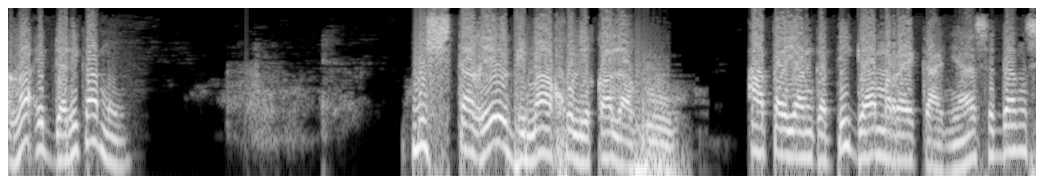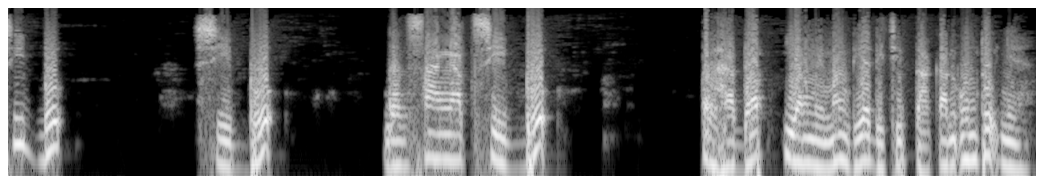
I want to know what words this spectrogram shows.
Gaib dari kamu. Mustaghil bima khuliqalahu. Atau yang ketiga, merekanya sedang sibuk. Sibuk dan sangat sibuk terhadap yang memang dia diciptakan untuknya.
